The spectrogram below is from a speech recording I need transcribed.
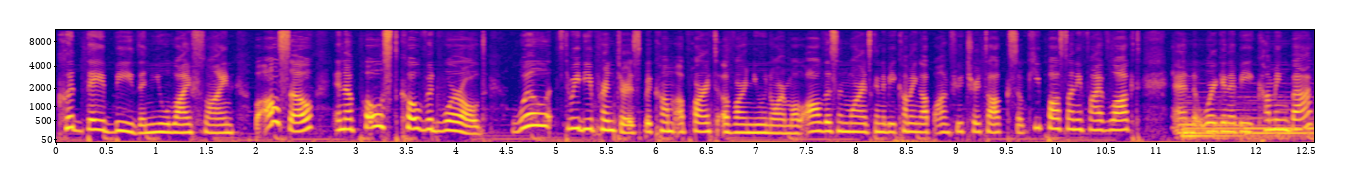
Could they be the new lifeline? But also, in a post-COVID world, Will 3D printers become a part of our new normal? All this and more is going to be coming up on Future Talk, so keep Pulse 95 locked, and we're going to be coming back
